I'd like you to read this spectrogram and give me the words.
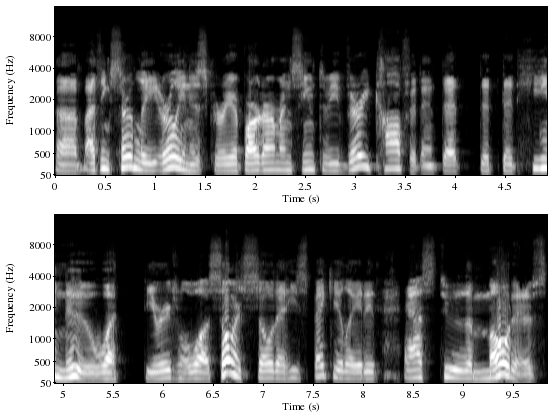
uh, I think certainly early in his career, Bart Ehrman seemed to be very confident that, that, that he knew what the original was. So much so that he speculated as to the motives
